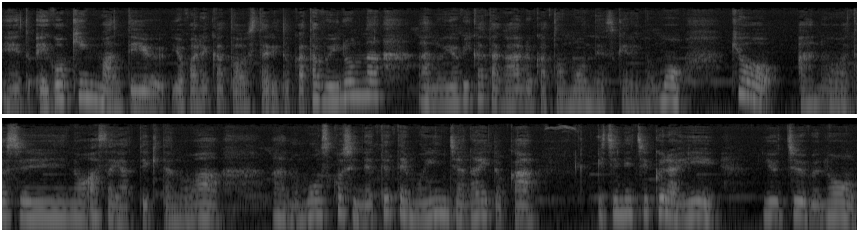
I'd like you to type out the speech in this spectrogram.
えーと、エゴキンマンっていう呼ばれ方をしたりとか多分いろんなあの呼び方があるかと思うんですけれども今日あの私の朝やってきたのはあのもう少し寝ててもいいんじゃないとか1日くらい YouTube の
